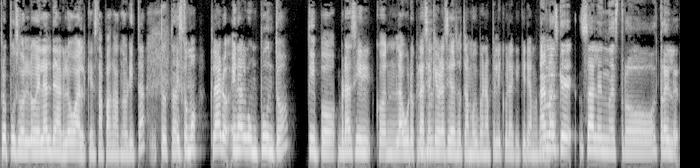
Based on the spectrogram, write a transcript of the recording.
propuso lo de la aldea global que está pasando ahorita, Total. es como, claro, en algún punto, tipo Brasil con la burocracia, que Brasil es otra muy buena película que queríamos hablar. Además que sale en nuestro tráiler.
